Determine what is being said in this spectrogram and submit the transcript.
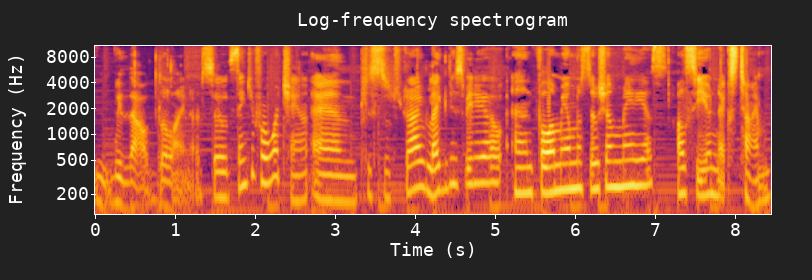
without the liner. So thank you for watching and please subscribe like this video and follow me on my social medias. I'll see you next time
